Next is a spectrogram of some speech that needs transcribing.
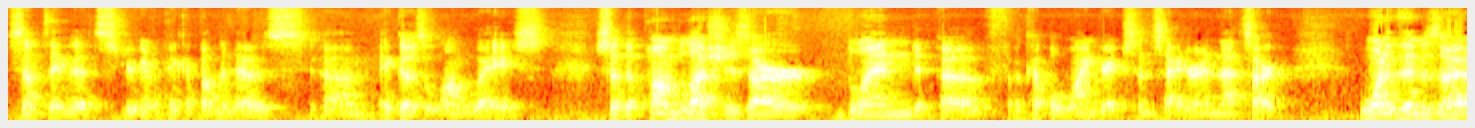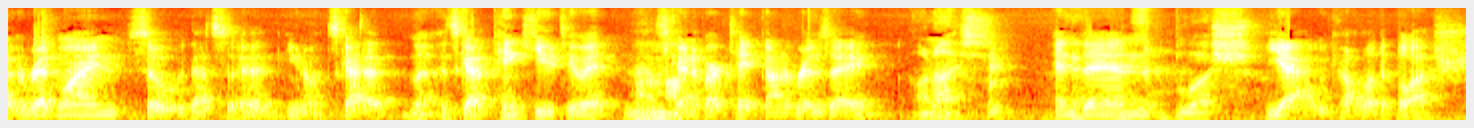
something that's you're going to pick up on the nose, um, it goes a long ways. So the Palm Blush is our blend of a couple wine grapes and cider, and that's our. One of them is a, a red wine, so that's a, you know it's got a it's got a pink hue to it, and that's kind of our take on a rosé. Oh, nice. And then blush. yeah, we call it a blush.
